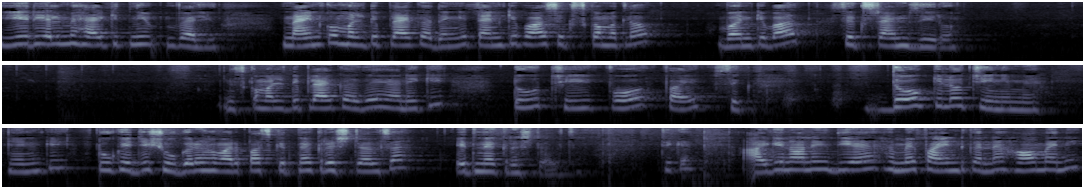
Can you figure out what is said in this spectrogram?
ये रियल में है कितनी वैल्यू नाइन को मल्टीप्लाई कर देंगे। टेन के पावर सिक्स का मतलब वन के बाद सिक्स टाइम्स ज़ीरो इसका मल्टीप्लाई कर दें, यानी कि two three four five six दो किलो चीनी में, यानी कि टू के जी शुगर है। हमारे पास कितने क्रिस्टल्स हैं? इतने क्रिस्टल्स हैं। ठीक है? आगे इन्होंने दिया है, हमें फाइंड करना है how many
